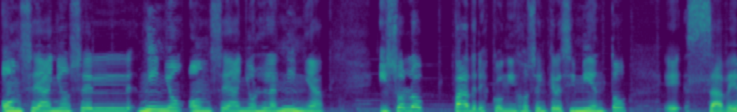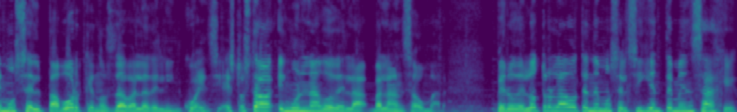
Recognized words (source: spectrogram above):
11 años el niño, 11 años la niña, y solo padres con hijos en crecimiento eh, sabemos el pavor que nos daba la delincuencia. Esto está en un lado de la balanza, Omar. Pero del otro lado tenemos el siguiente mensaje.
